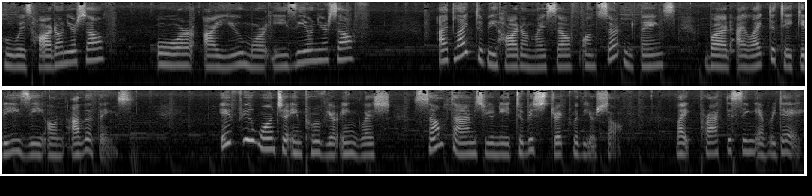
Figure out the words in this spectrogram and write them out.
who is hard on yourself? Or are you more easy on yourself? I'd like to be hard on myself on certain things, but I like to take it easy on other things. If you want to improve your English, sometimes you need to be strict with yourself, like practicing every day.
